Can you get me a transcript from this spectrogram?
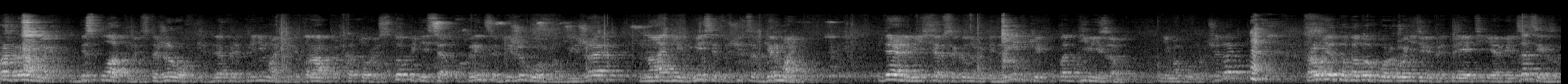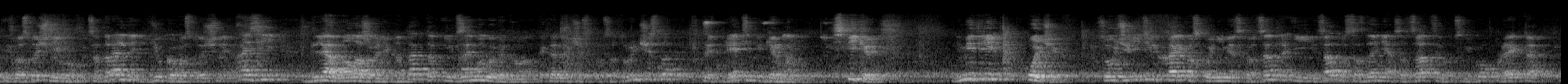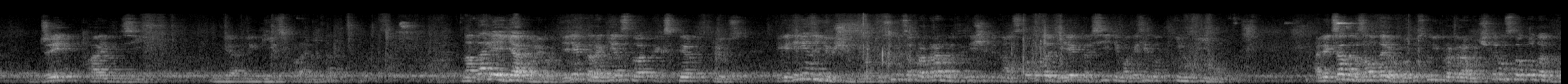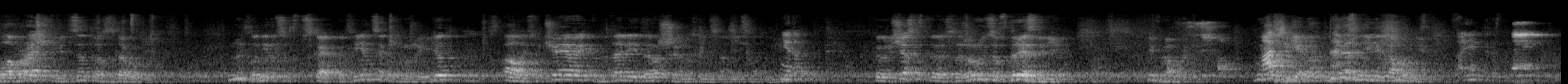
программы бесплатной стажировки для предпринимателей, в рамках которой 150 украинцев ежегодно уезжают на один месяц учиться в Германию. Федеральное министерство экономики и энергетики под девизом, не могу прочитать, проводит подготовку руководителей предприятий и организаций из, из Восточной Европы, Центральной, Юго-Восточной Азии для налаживания контактов и взаимовыгодного экономического сотрудничества с предприятиями Германии. Спикеры. Дмитрий Кольчик, соучредитель Харьковского немецкого центра и инициатор создания ассоциации выпускников проекта JIZ. Я ГИС, правильно? Наталья Яковлева, директор агентства «Эксперт Плюс». Екатерина Ющенко, выпускница программы 2015 года, директор сети магазинов «Инвино». Александр Золотарев, выпускник программы 2014 года, главврач Медцентра здоровья. Ну и планируется скайп-конференция, которая уже идет с Аллой Сучаевой и Натальей Дорошенко, не знаю, есть или Нет. Которые сейчас э, стажируются в Дрездене и в Гамбурге. А что, где? В Дрездене или в Гамбурге? А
